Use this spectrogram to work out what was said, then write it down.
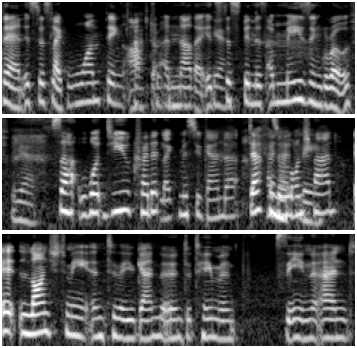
then, it's just like one thing after, After another. It's yeah. just been this amazing growth. Yeah. So, what do you credit like Miss Uganda as Definitely. your launch pad? It launched me into the Uganda entertainment scene and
